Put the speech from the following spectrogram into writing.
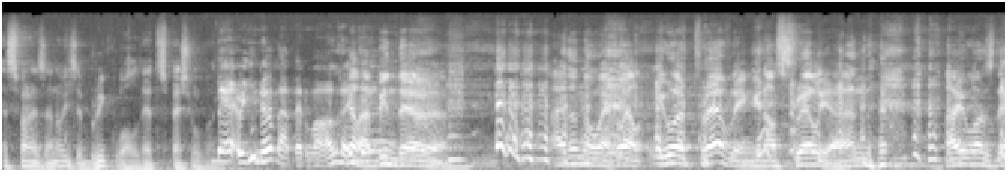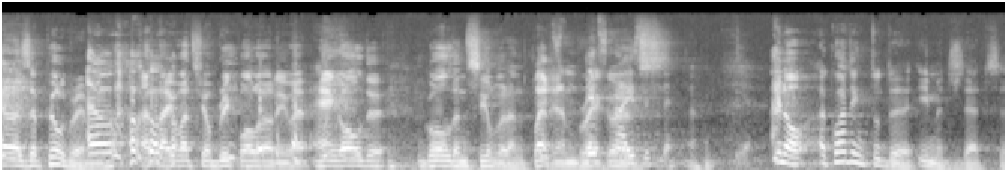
As far as I know, it's a brick wall, that special one. There, you know about that wall. Well, I've been there. Uh, I don't know when. Well, you were traveling in Australia, and I was there as a pilgrim. Oh. And I watched your brick wall where you hang all the gold and silver and platinum It's- records. it's nice, isn't it? Uh-huh. You know, according to the image that uh,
